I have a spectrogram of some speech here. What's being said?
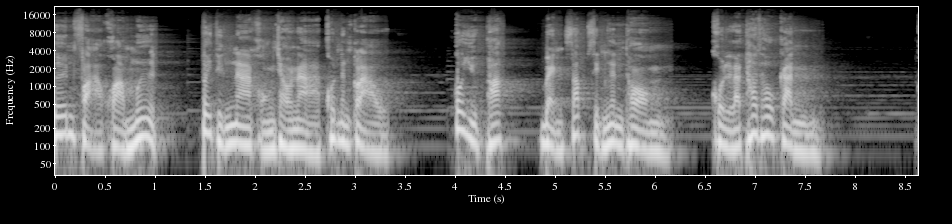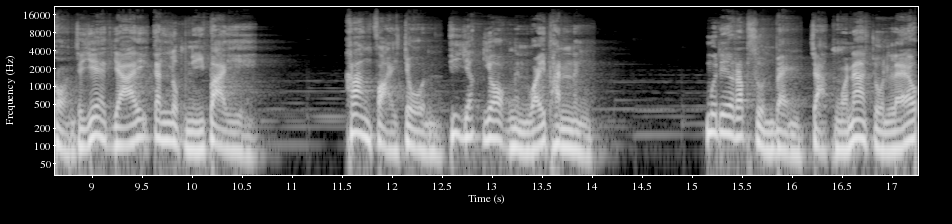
เดินฝ่าความมืดไปถึงนาของชาวนาคนดังกล่าว ก็หยุดพักแบ่งทรัพย์สินเงินทอง คนละเท่าเท่าๆกัน ก่อนจะแยกย้ายกันหลบหนีไป ข้างฝ่ายโจรที่ยักยอกเงินไว้พันหนึ่ง เมื่อได้รับส่วนแบ่งจากหัวหน้าโจรแล้ว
